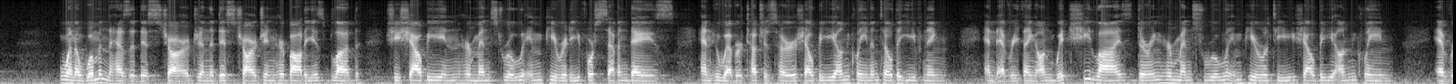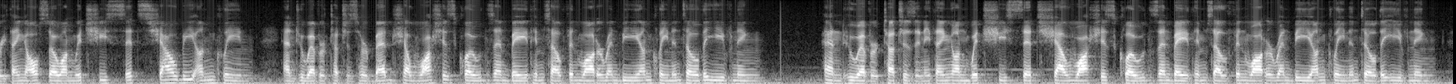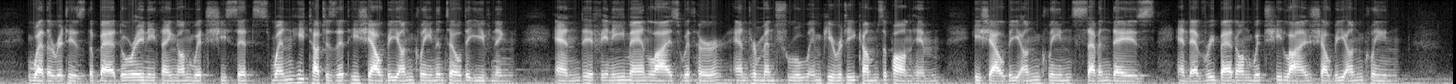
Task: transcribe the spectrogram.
When a woman has a discharge, and the discharge in her body is blood, she shall be in her menstrual impurity for seven days, and whoever touches her shall be unclean until the evening. And everything on which she lies during her menstrual impurity shall be unclean. Everything also on which she sits shall be unclean. And whoever touches her bed shall wash his clothes and bathe himself in water and be unclean until the evening. And whoever touches anything on which she sits shall wash his clothes and bathe himself in water and be unclean until the evening. Whether it is the bed or anything on which she sits, when he touches it, he shall be unclean until the evening. And if any man lies with her, and her menstrual impurity comes upon him, he shall be unclean seven days, and every bed on which he lies shall be unclean.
